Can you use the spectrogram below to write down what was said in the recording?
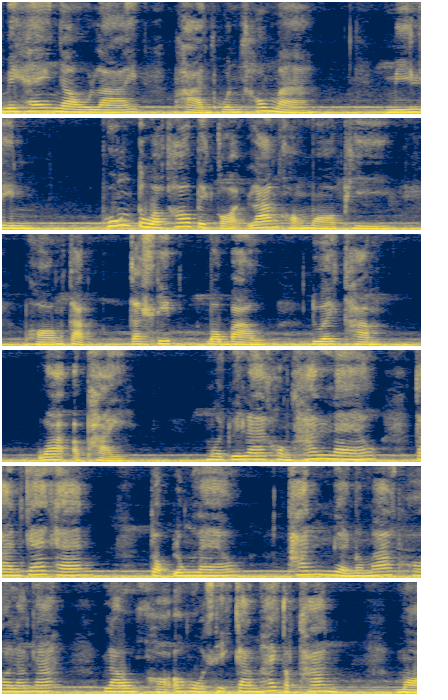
ไม่ให้เงาร้าย ผ่านพ้นเข้ามา มิลิน พุ่งตัวเข้าไปกอดร่างของหมอผี พร้อมกับกระซิบเบาๆ ด้วยคำว่าอภัย หมดเวลาของท่านแล้ว การแก้แค้นจบลงแล้ว ท่านเหนื่อยมามากพอแล้วนะ เราขออโหสิกรรมให้กับท่าน หมอ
